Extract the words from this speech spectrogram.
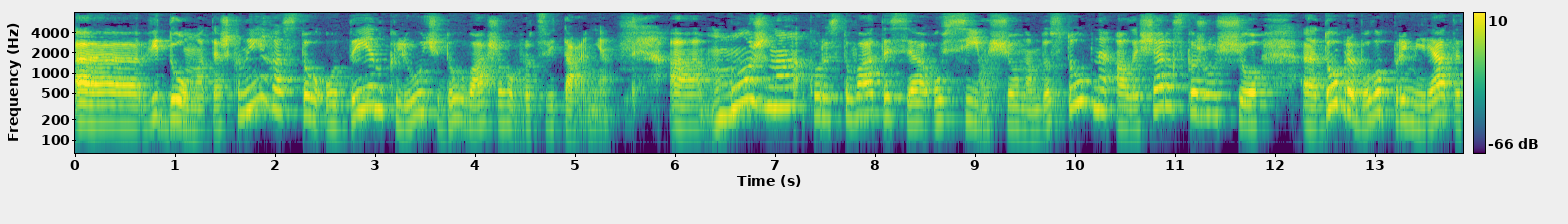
е, відома теж книга 101 ключ до вашого процвітання. Можна користуватися усім, що нам доступне, але ще раз скажу, що е, добре було б приміряти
